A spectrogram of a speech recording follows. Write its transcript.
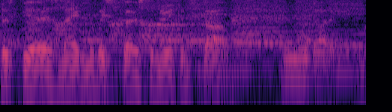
This beer is made in the West Coast American style. Learn more about it.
